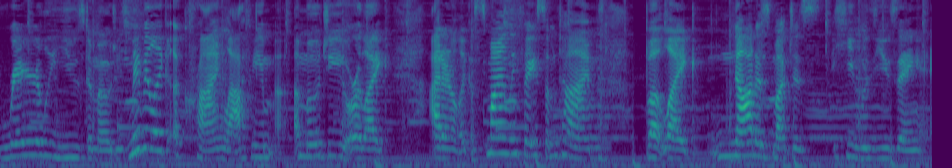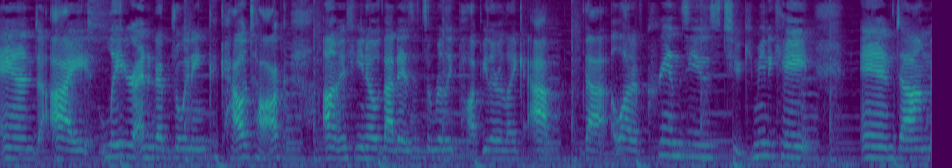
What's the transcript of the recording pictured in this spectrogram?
rarely used emojis. Maybe like a crying laughing emoji or like, I don't know, like a smiley face sometimes, but like not as much as he was using. And I later ended up joining Kakao Talk. Um, if you know what that is, it's a really popular like app that a lot of Koreans use to communicate. And um,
